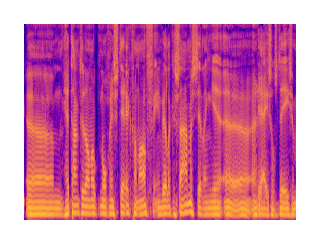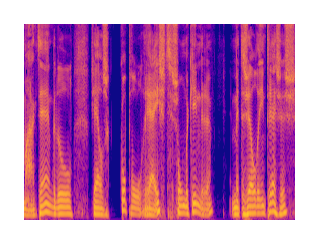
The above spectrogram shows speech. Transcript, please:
Ehm, het hangt er dan ook nog eens sterk van af in welke samenstelling je eh, een reis als deze maakt. Hè? Ik bedoel, als jij als koppel reist zonder kinderen met dezelfde interesses,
